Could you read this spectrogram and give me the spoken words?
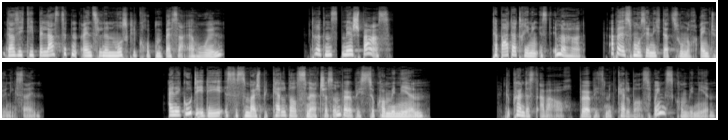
da sich die belasteten einzelnen Muskelgruppen besser erholen. Drittens. Mehr Spaß. Tabata-Training ist immer hart, aber es muss ja nicht dazu noch eintönig sein. Eine gute Idee ist es zum Beispiel Kettlebell Snatches und Burpees zu kombinieren. Du könntest aber auch Burpees mit Kettlebell Swings kombinieren.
